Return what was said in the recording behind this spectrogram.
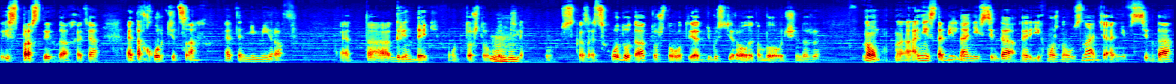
Из простых, да, хотя это Хортица, это Немиров, это Гриндей. Вот то, что mm-hmm. вот я сказать сходу, да, то, что вот я дегустировал, это было очень даже, ну, они стабильны, они всегда, э, их можно узнать, они всегда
